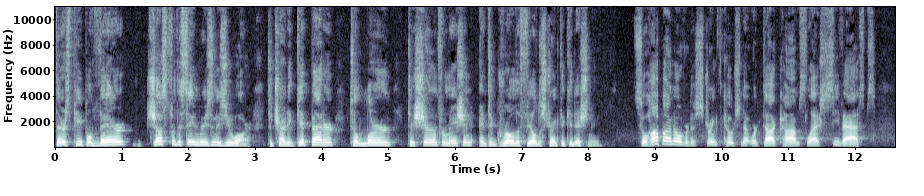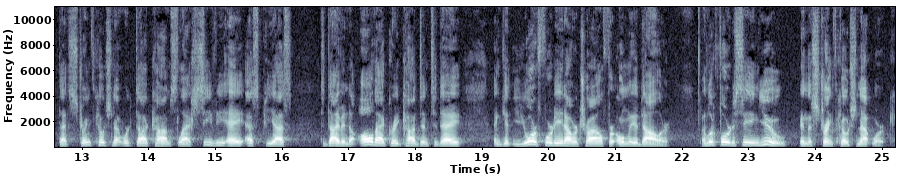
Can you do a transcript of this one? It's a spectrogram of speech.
There's people there just for the same reason as you are to try to get better, to learn, to share information, and to grow the field of strength and conditioning. So hop on over to strengthcoachnetwork.com slash CVASPS. That's strengthcoachnetwork.com slash CVASPS to dive into all that great content today and get your 48 hour trial for only a dollar. I look forward to seeing you in the Strength Coach Network.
